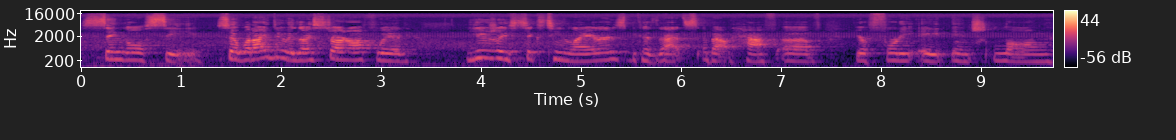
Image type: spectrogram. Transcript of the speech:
single C. So what I do is I start off with usually 16 layers because that's about half of your 48 inch long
